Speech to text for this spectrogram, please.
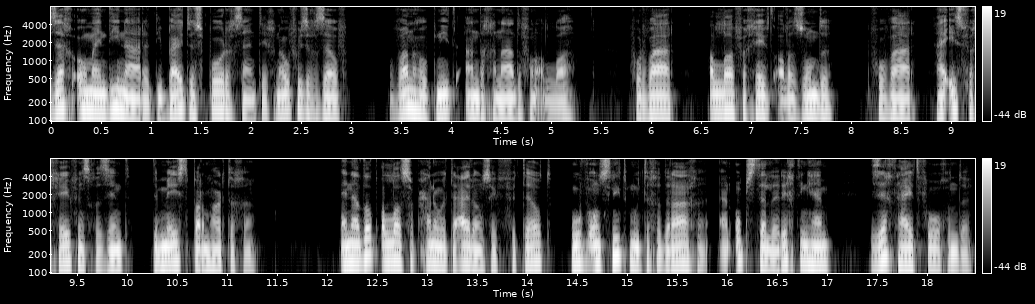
Zeg, o mijn dienaren die buitensporig zijn tegenover zichzelf, wanhoop niet aan de genade van Allah. Voorwaar, Allah vergeeft alle zonden. Voorwaar, Hij is vergevensgezind, de meest barmhartige. En nadat Allah subhanahu wa ta'ala ons heeft verteld hoe we ons niet moeten gedragen en opstellen richting Hem, zegt Hij het volgende.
